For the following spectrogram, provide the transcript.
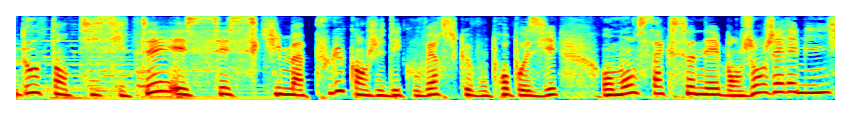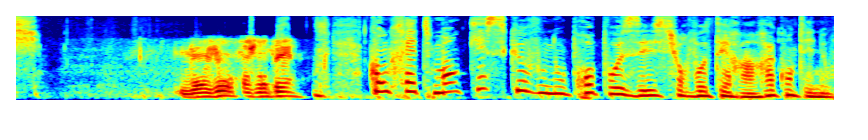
d'authenticité. Et c'est ce qui m'a plu quand j'ai découvert ce que vous proposiez au Mont Saxonnet. Bonjour Jérémy. Bonjour, enchanté. Concrètement, qu'est-ce que vous nous proposez sur vos terrains? Racontez-nous.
